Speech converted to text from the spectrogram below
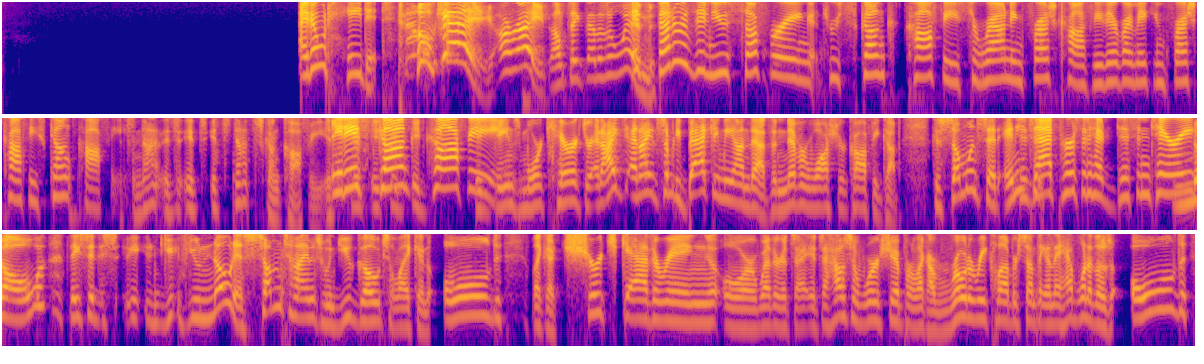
I don't hate it. okay all right i'll take that as a win It's better than you suffering through skunk coffee surrounding fresh coffee, thereby making fresh coffee skunk coffee. It's not. It's it's it's not skunk coffee. It's It is just- skunk coffee. It gains more character, and I and I had somebody backing me on that. The never wash your coffee cup because someone said any Did that person have dysentery? No, they said if you notice, sometimes when you go to like an old, like a church gathering, or whether it's a it's a house of worship or like a Rotary Club or something, and they have one of those old,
